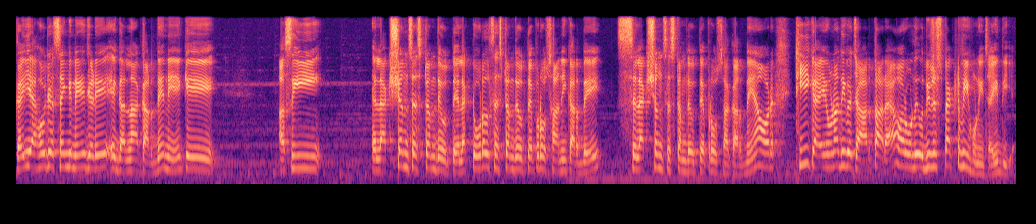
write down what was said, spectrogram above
ਕਈ ਇਹੋ ਜਿਹੇ ਸਿੰਘ ਨੇ ਜਿਹੜੇ ਇਹ ਗੱਲਾਂ ਕਰਦੇ ਨੇ ਕਿ ਅਸੀਂ ਇਲੈਕਸ਼ਨ ਸਿਸਟਮ ਦੇ ਉੱਤੇ ਇਲੈਕਟੋਰਲ ਸਿਸਟਮ ਦੇ ਉੱਤੇ ਭਰੋਸਾ ਨਹੀਂ ਕਰਦੇ ਸਿਲੈਕਸ਼ਨ ਸਿਸਟਮ ਦੇ ਉੱਤੇ ਭਰੋਸਾ ਕਰਦੇ ਆ ਔਰ ਠੀਕ ਹੈ, ਇਹ ਉਹਨਾਂ ਦੀ ਵਿਚਾਰਧਾਰਾ ਹੈ ਔਰ ਉਹਦੀ- ਰਿਸਪੈਕਟ ਵੀ ਹੋਣੀ ਚਾਹੀਦੀ ਹੈ।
